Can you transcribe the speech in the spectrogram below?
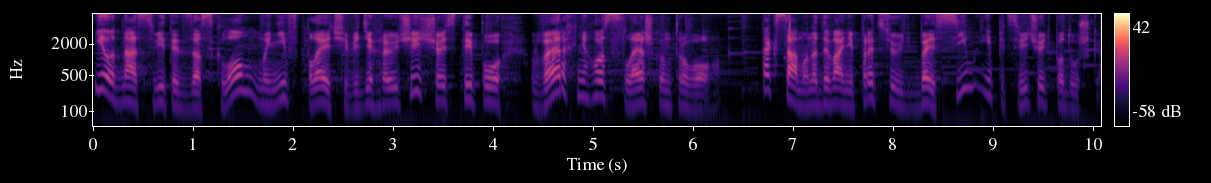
І одна світить за склом мені в плечі, відіграючи щось типу верхнього слеш контрового. Так само на дивані працюють B7 і підсвічують подушки.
